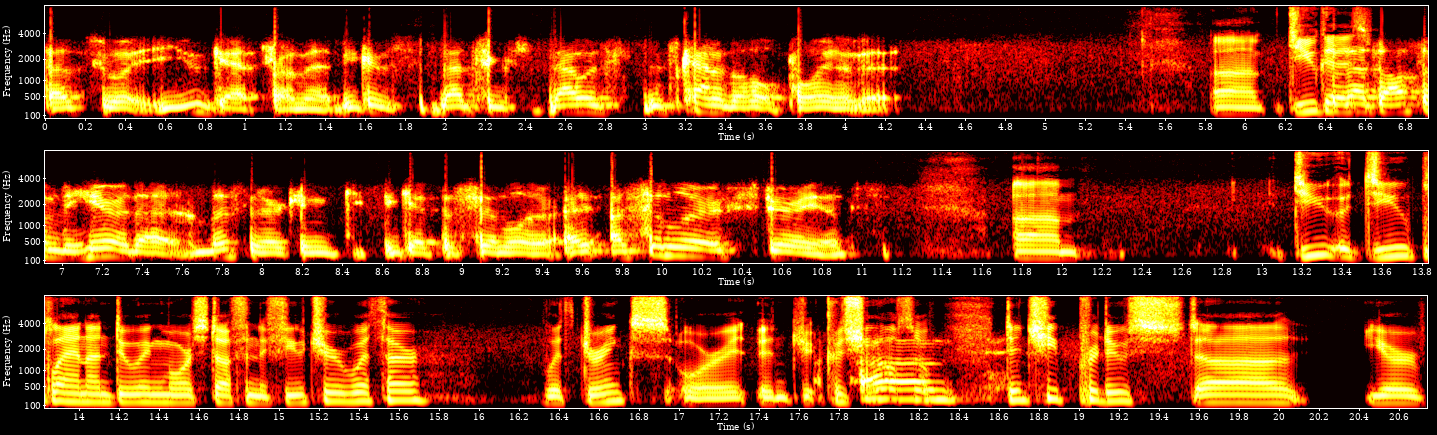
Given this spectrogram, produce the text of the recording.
that's what you get from it because that's that was it's kind of the whole point of it. Uh, do you guys? So that's awesome to hear that a listener can get the similar a, a similar experience. Um, do you do you plan on doing more stuff in the future with her, with drinks, or because she also um, didn't she produce uh, your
